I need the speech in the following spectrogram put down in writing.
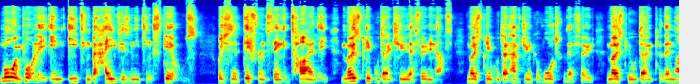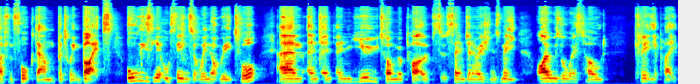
more importantly in eating behaviors and eating skills which is a different thing entirely. Most people don't chew their food enough. Most people don't have a drink of water with their food. Most people don't put their knife and fork down between bites. All these little things that we're not really taught. Um, and, and, and you, Tom, are part of the same generation as me. I was always told, clear your plate.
